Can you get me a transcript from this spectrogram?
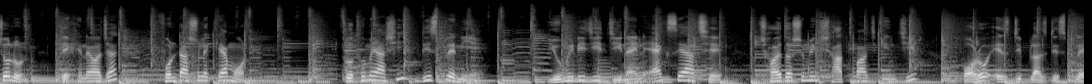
চলুন দেখে নেওয়া যাক ফোনটা আসলে কেমন। প্রথমে আসি ডিসপ্লে নিয়ে। ইউমিডিজি জি নাইন এক্সে আছে ছয় দশমিক সাত পাঁচ ইঞ্চির বড় এসডি প্লাস ডিসপ্লে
